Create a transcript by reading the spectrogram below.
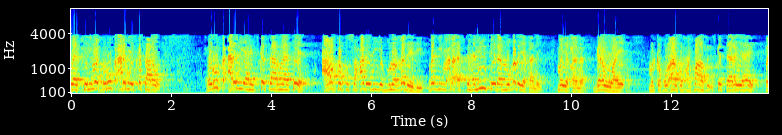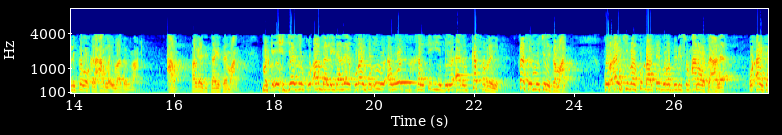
waa kelimo xuruuf carabiya iska saaran. Xuruuf carabi ah iska saarnaatee carabta fusaxadeedii iyo bulaqadeedii raggii macnaha astahamiinteeda luqada yaqaanay ma yaqaanaan garan waaye. Marka qur'aanku xarfahaasu iska saaran yahay bal isagoo kale car la imaada wy maana car halkaasay taagan tahay macna. Marka icjaazu lqur'aan baa la yidhahda qur'aankan inuu awood khalqi iyo binu aadam ka sarreeyo. Saasay muujinaysaa macna. Qur'aankii baan ku dhaartay buu rabbi yidhi subxaana wa tacaala qur'aanka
